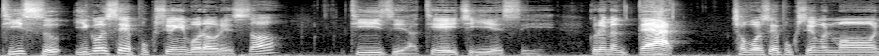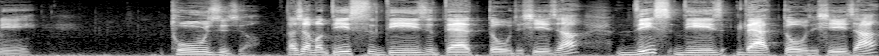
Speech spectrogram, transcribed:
this, 이것의 복수형이 뭐라 그랬어? these야. t-h-e-s-e. 그러면 that, 저것의 복수형은 뭐니? Those죠. 다시 한번 this, these, that, those 시작. this, these, that, those 시작.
